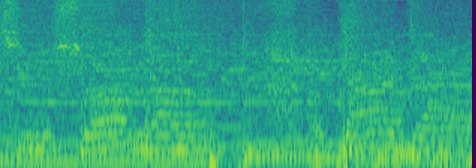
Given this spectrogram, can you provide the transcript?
是说了拜拜。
